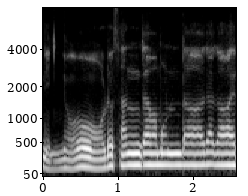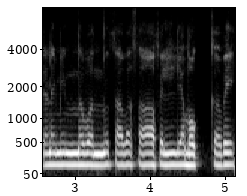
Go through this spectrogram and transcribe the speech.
നിന്നോട് സംഗമമുണ്ടാക കാരണം ഇന്ന് വന്നു തവ സാഫല്യമൊക്കവേ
